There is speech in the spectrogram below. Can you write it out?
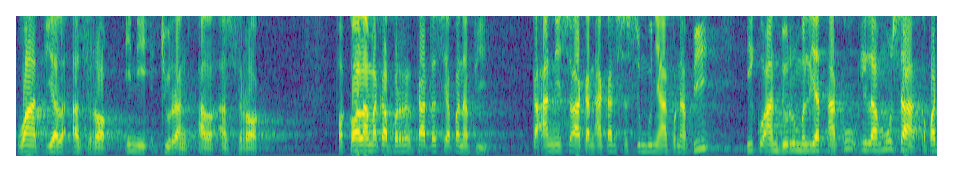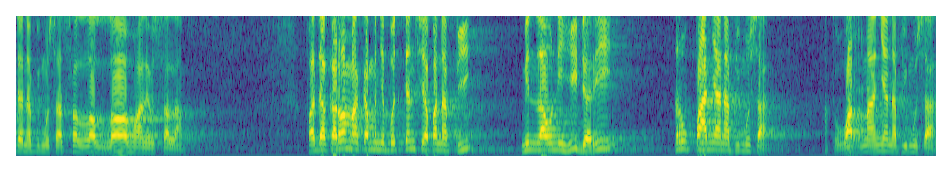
Wadial azrok Ini jurang al azrok Fakola maka berkata siapa Nabi Ka'ani seakan-akan sesungguhnya aku Nabi Iku anduru melihat aku ila Musa kepada Nabi Musa sallallahu alaihi wasallam. Fadakaro maka menyebutkan siapa Nabi min launihi dari rupanya Nabi Musa atau warnanya Nabi Musa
